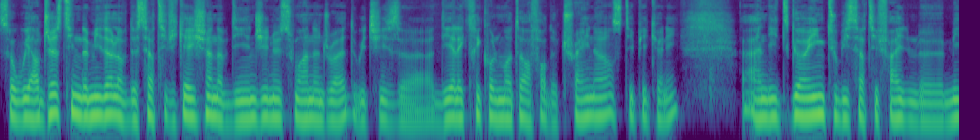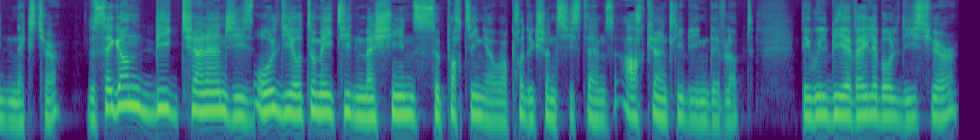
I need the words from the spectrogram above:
So we are just in the middle of the certification of the ENGINeUS 100, which is uh, the electrical motor for the trainers typically. And it's going to be certified uh, mid next year. The second big challenge is all the automated machines supporting our production systems are currently being developed. They will be available this year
